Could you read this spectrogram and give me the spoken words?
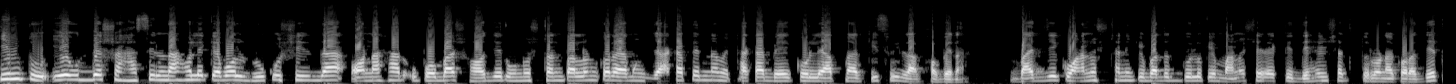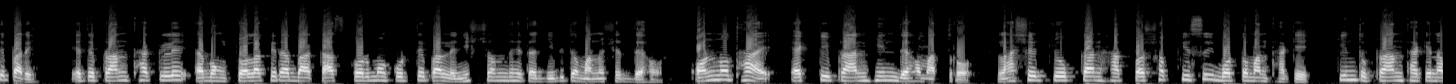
কিন্তু এ উদ্দেশ্য হাসিল না হলে কেবল রুকু, সিজদা, অনাহার, উপবাস, হজের অনুষ্ঠান পালন করা এবং জাকাতের নামে টাকা ব্যয় করলে আপনার কিছুই লাভ হবে না। বাহ্যিক ও আনুষ্ঠানিক ইবাদতগুলোকে মানুষের একটি দেহের সাথে তুলনা করা যেতে পারে। এতে প্রাণ থাকলে এবং চলাফেরা বা কাজকর্ম করতে পারলে নিঃসন্দেহে তা জীবিত মানুষের দেহ। অন্যথায় একটি প্রাণহীন দেহ মাত্র। লাশের চোখ, কান হাত পা সবকিছুই বর্তমান থাকে। কিন্তু প্রাণ থাকে না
